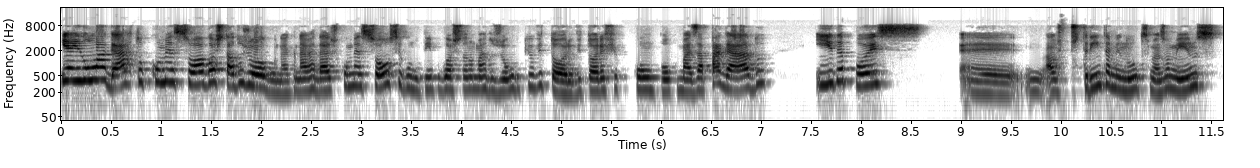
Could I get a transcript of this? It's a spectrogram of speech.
e aí o Lagarto começou a gostar do jogo, né? Na verdade começou o segundo tempo gostando mais do jogo do que o Vitória. O Vitória ficou um pouco mais apagado e depois é, aos 30 minutos, mais ou menos.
